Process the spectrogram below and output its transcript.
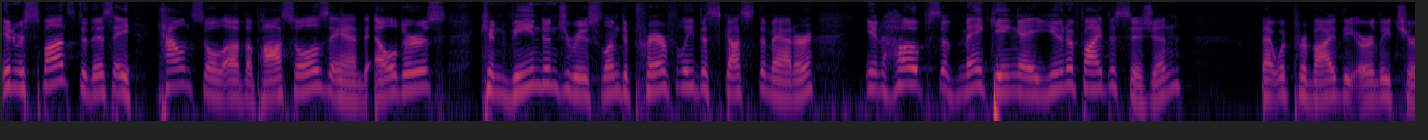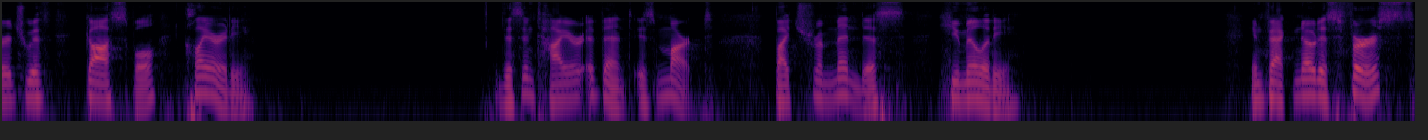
In response to this, a council of apostles and elders convened in Jerusalem to prayerfully discuss the matter in hopes of making a unified decision that would provide the early church with gospel clarity. This entire event is marked by tremendous humility. In fact, notice first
